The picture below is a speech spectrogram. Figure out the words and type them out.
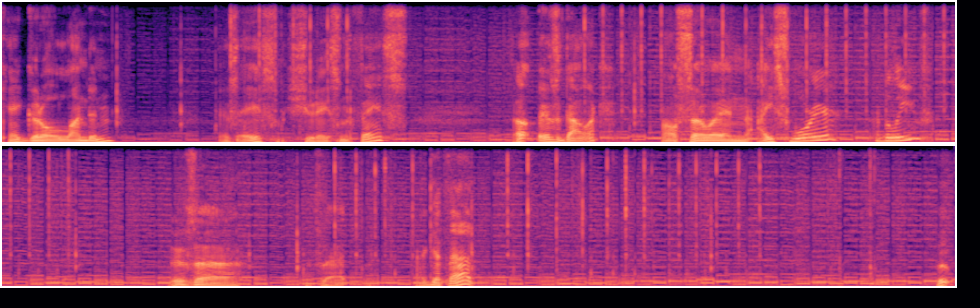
Okay, good old London. There's Ace. Shoot Ace in the face. Oh, there's a Dalek. Also an Ice Warrior, I believe. There's a... What's that? Can I get that? Oop.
